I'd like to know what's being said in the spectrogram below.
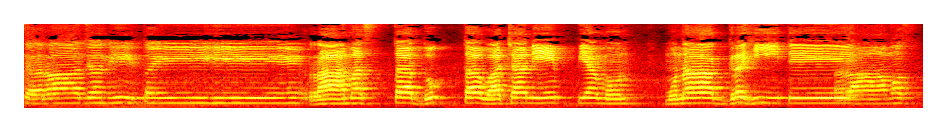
ಚ ರಾಜನೀತೈ. ರಾಮಸ್ತ ದುಕ್ತ ವಚನೇಪ್ಯ ಮುನಾಗ್ರಹೀತೆ. ರಾಮಸ್ತ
